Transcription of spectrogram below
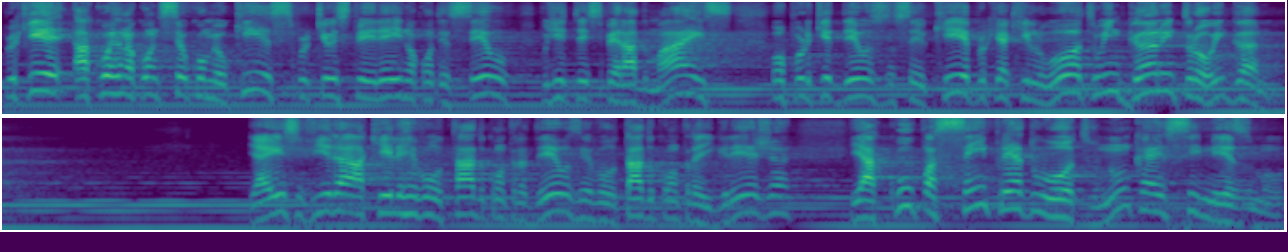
Porque a coisa não aconteceu como eu quis, porque eu esperei e não aconteceu, podia ter esperado mais, ou porque Deus não sei o que, porque aquilo outro, o engano entrou, o engano. E aí se vira aquele revoltado contra Deus, revoltado contra a igreja, e a culpa sempre é do outro, nunca é si mesmo.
